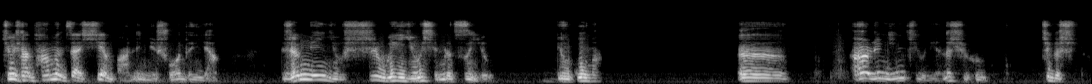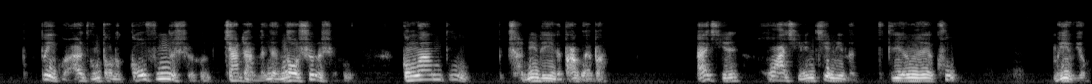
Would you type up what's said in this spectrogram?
就像他们在宪法里面说的一样，人民有示威游行的自由，有过吗？嗯，二零零九年的时候，这个是被拐儿童到了高峰的时候，家长们在闹事的时候，公安部成立了一个打拐办，而且花钱建立了。DNA 库没有用，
